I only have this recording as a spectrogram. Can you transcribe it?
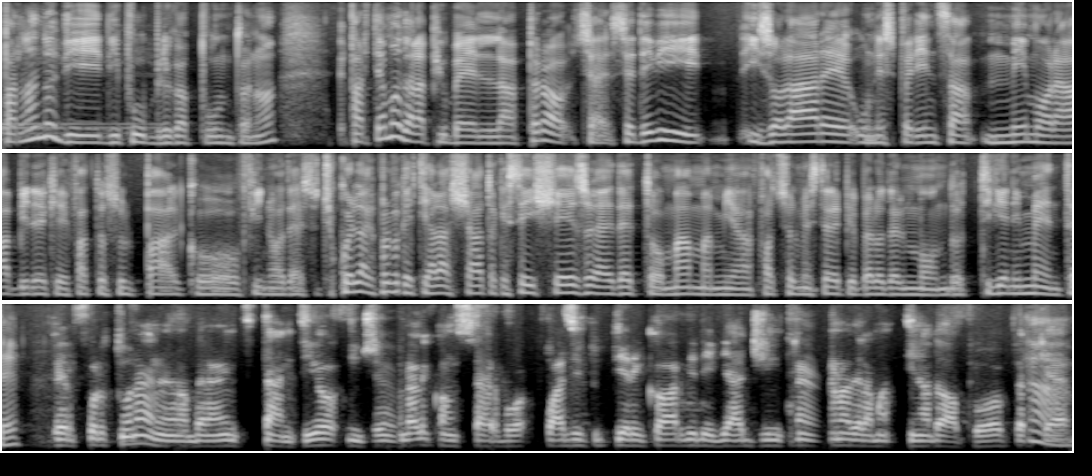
Parlando di, di pubblico, appunto, no? Partiamo dalla più bella, però cioè, se devi isolare un'esperienza memorabile che hai fatto sul palco fino adesso, cioè quella proprio che ti ha lasciato, che sei sceso e hai detto mamma mia faccio il mestiere più bello del mondo, ti viene in mente? Per fortuna ne ho veramente tanti, io in generale conservo quasi tutti i ricordi dei viaggi in treno della mattina dopo, perché ah.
